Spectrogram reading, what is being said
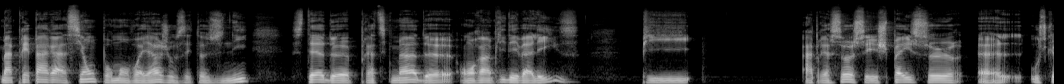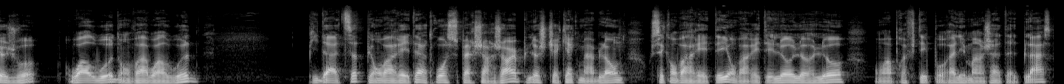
ma préparation pour mon voyage aux États-Unis, c'était de pratiquement de. On remplit des valises, puis après ça, c'est je paye sur euh, où ce que je vais. Wildwood, on va à Wildwood. Puis that's puis on va arrêter à trois superchargeurs. Puis là, je checkais avec ma blonde où c'est qu'on va arrêter? On va arrêter là, là, là. On va en profiter pour aller manger à telle place.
